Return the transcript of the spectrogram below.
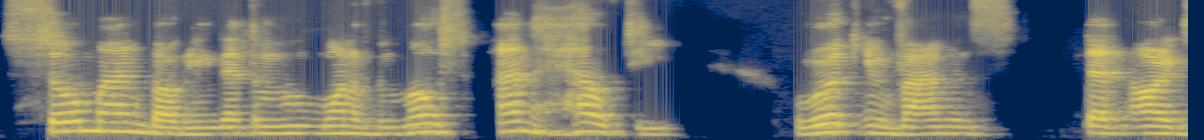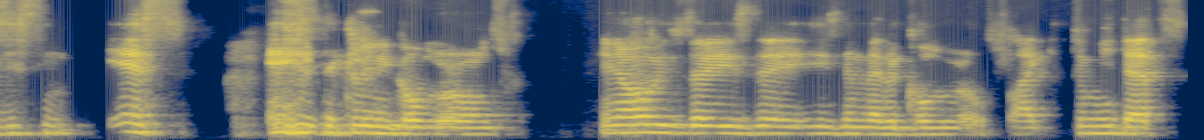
so mind boggling that the, one of the most unhealthy work environments that are existing is is the clinical world. You know, is the is the is the medical world. Like to me, that's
